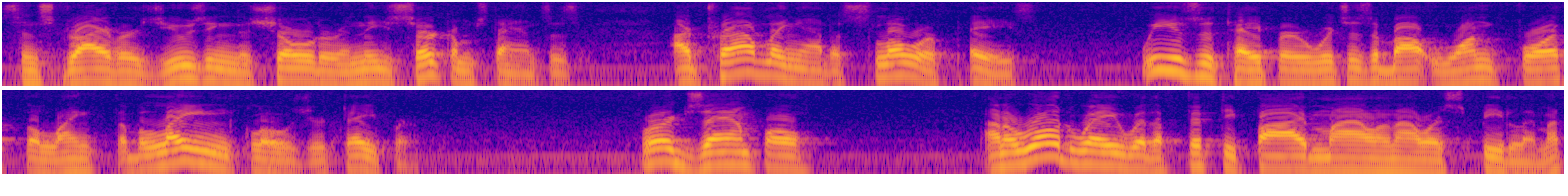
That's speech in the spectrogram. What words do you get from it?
Since drivers using the shoulder in these circumstances are traveling at a slower pace, we use a taper which is about one-fourth the length of a lane closure taper. For example, on a roadway with a 55 mile an hour speed limit,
